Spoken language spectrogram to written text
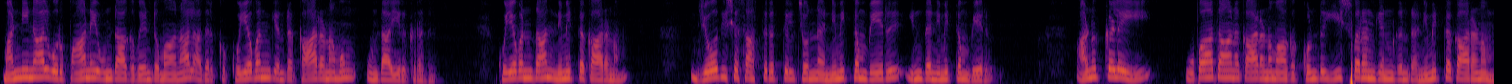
மண்ணினால் ஒரு பானை உண்டாக வேண்டுமானால் அதற்கு குயவன் என்ற காரணமும் உண்டாயிருக்கிறது. குயவன்தான் நிமித்த காரணம். ஜோதிஷ சாஸ்திரத்தில் சொன்ன நிமித்தம் வேறு இந்த நிமித்தம் வேறு. அணுக்களை உபாதான காரணமாக கொண்டு ஈஸ்வரன் என்கின்ற நிமித்த காரணம்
